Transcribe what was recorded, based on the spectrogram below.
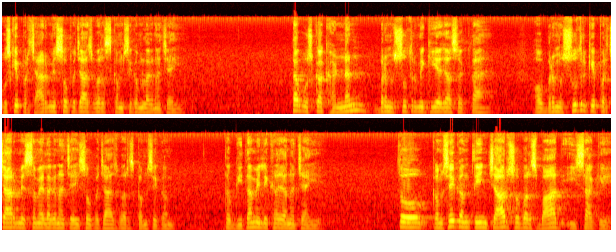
उसके प्रचार में 150 वर्ष कम से कम लगना चाहिए। तब उसका खंडन ब्रह्मसूत्र में किया जा सकता है। और ब्रह्मसूत्र के प्रचार में समय लगना चाहिए 150 वर्ष कम से कम। तब गीता में लिखा जाना चाहिए। तो कम से कम तीन चार सौ वर्ष बाद ईसा के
